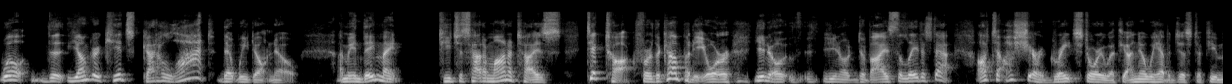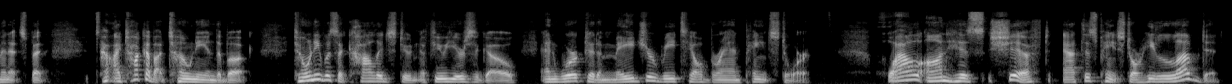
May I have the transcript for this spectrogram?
Well, the younger kids got a lot that we don't know. I mean, they might teach us how to monetize TikTok for the company or you know you know devise the latest app. I'll t- I'll share a great story with you. I know we have just a few minutes, but t- I talk about Tony in the book. Tony was a college student a few years ago and worked at a major retail brand paint store. while on his shift at this paint store, he loved it.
